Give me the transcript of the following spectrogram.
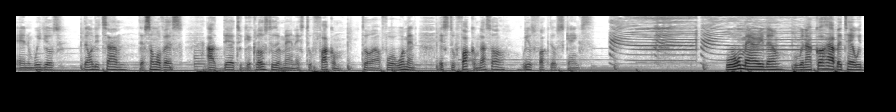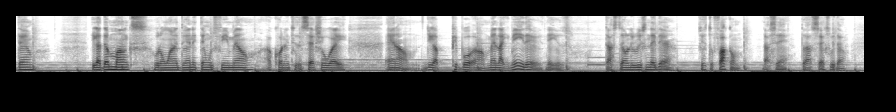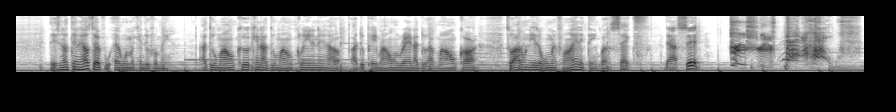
and we just the only time that some of us out there to get close to the men is to fuck them. To uh, for women, is to fuck them. That's all. We just fuck those skanks. We will marry them. We will not cohabitate with them. You got the monks who don't want to do anything with female according to the sexual way, and um, you got people, um, men like me. They they use that's the only reason they're there, just to fuck them. That's it. To have sex with them. There's nothing else that a woman can do for me. I do my own cooking. I do my own cleaning. I, I do pay my own rent. I do have my own car. So I don't need a woman for anything but sex. That's it. This is my house.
